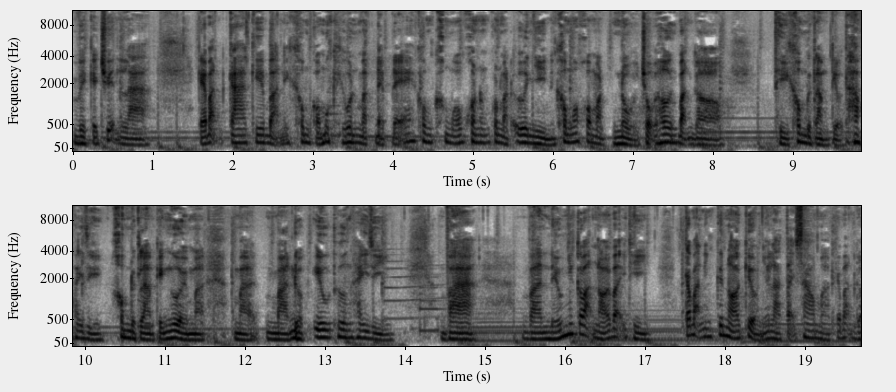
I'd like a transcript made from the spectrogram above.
Về cái chuyện là cái bạn ca kia, bạn ấy không có một cái khuôn mặt đẹp đẽ, không không có khuôn khuôn mặt ưa nhìn, không có khuôn mặt nổi trội hơn bạn g, thì không được làm tiểu tam hay gì, không được làm cái người mà mà mà được yêu thương hay gì. Và và nếu như các bạn nói vậy thì các bạn cứ nói kiểu như là tại sao mà cái bạn G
